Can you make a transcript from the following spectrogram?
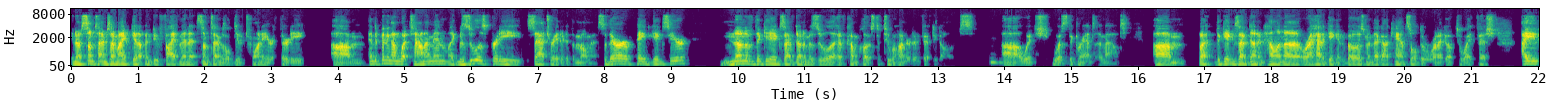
You know, sometimes I might get up and do five minutes. Sometimes I'll do 20 or 30. Um, and depending on what town I'm in, like Missoula's pretty saturated at the moment. So there are paid gigs here, none of the gigs I've done in Missoula have come close to $250, dollars mm-hmm. uh, which was the grant amount. Um, but the gigs I've done in Helena, or I had a gig in Bozeman that got canceled, or when I go up to Whitefish, I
